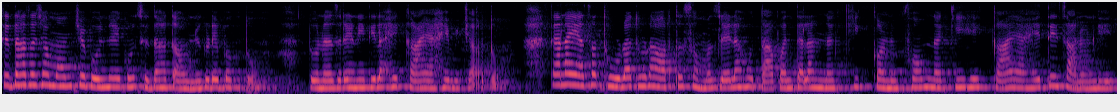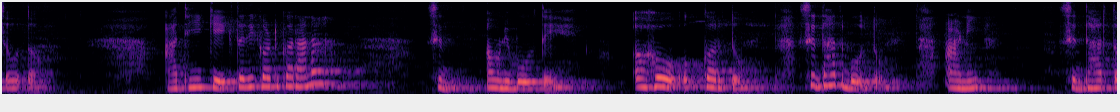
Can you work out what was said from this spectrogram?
सिद्धार्थाच्या मॉमचे बोलणे ऐकून सिद्धार्थ अवनीकडे बघतो. तो नजरेने तिला हे काय आहे विचारतो. त्याला याचा थोडा थोडा अर्थ समजलेला होता पण त्याला नक्की कन्फर्म नक्की हे काय आहे ते जाणून घ्यायचं होतं. आधी केक तरी कट करा ना? सिद्ध अवनी बोलते. अहो हो करतो. सिद्धार्थ बोलतो. आणि सिद्धार्थ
